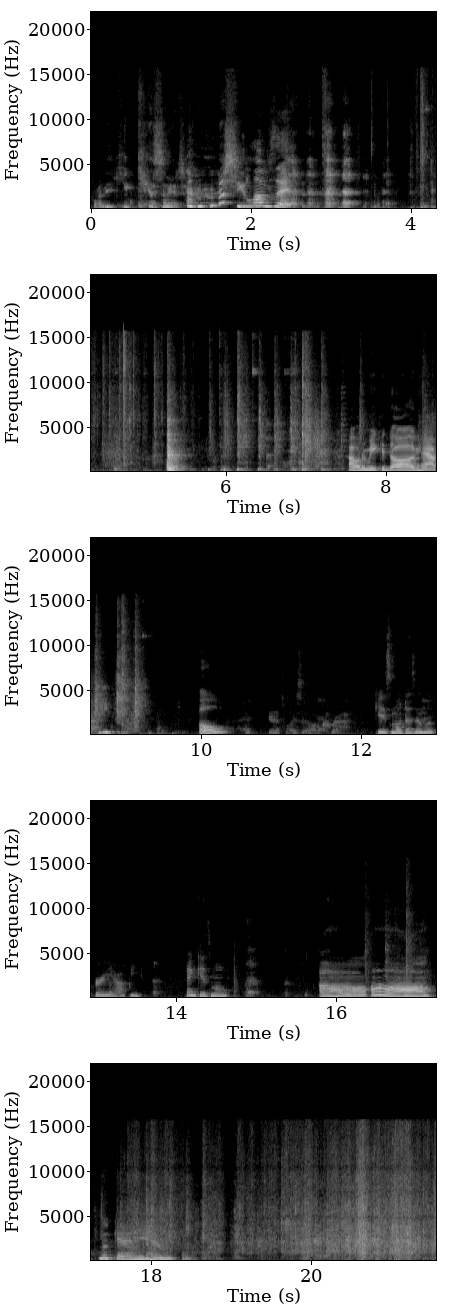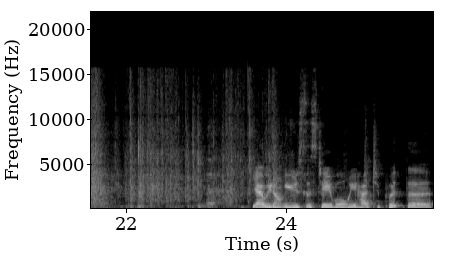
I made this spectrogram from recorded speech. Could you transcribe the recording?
Why do you keep kissing it? she loves it. How to make a dog happy. Oh, Yeah, that's why I said, oh crap. Gizmo doesn't look very happy. Hi, Gizmo. Aw, aw, look at him. Yeah, we don't use this table. We had to put the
